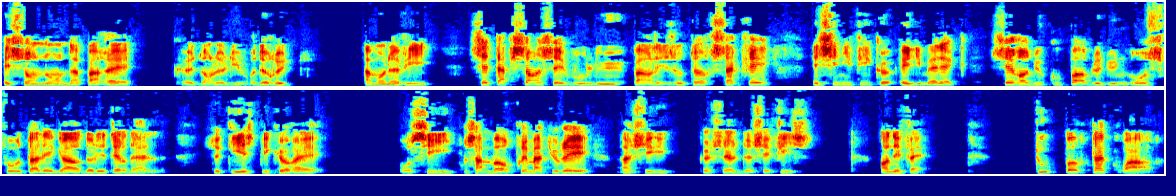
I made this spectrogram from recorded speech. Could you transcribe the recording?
et son nom n'apparaît que dans le livre de Ruth. À mon avis, cette absence est voulue par les auteurs sacrés et signifie que Elimelech s'est rendu coupable d'une grosse faute à l'égard de l'Éternel, ce qui expliquerait aussi sa mort prématurée ainsi que celle de ses fils. En effet, tout porte à croire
